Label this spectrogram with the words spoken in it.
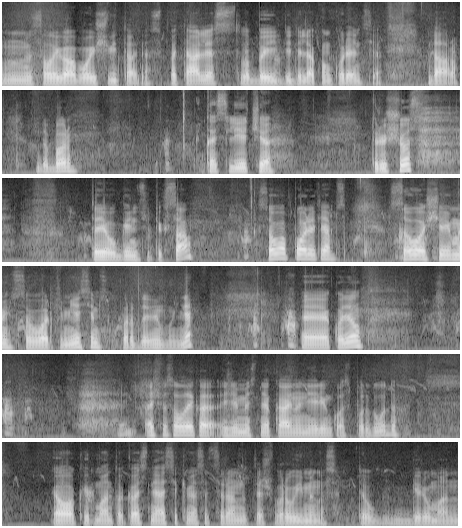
nu, visą laiką buvo išvyta, nes patelės labai didelę konkurenciją daro. Dabar, kas liečia triušius, tai auginsiu tik savo, savo poreikiams, savo šeimai, savo artimiesiems, pardavimui ne. E, kodėl? Aš visą laiką žemesnė kaina nei rinkos parduodu. O kaip man tokios nesėkmės atsiranda, tai aš varau į minusą. Tai geriau man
